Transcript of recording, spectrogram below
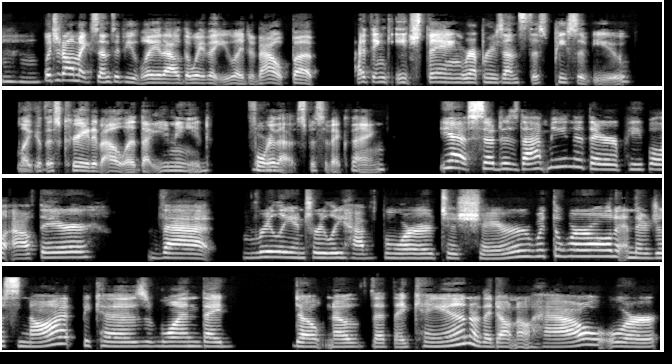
Mm-hmm. Which it all makes sense if you lay it out the way that you laid it out. But I think each thing represents this piece of you, like this creative outlet that you need for mm-hmm. that specific thing. Yeah. So does that mean that there are people out there that really and truly have more to share with the world and they're just not because one, they don't know that they can or they don't know how or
